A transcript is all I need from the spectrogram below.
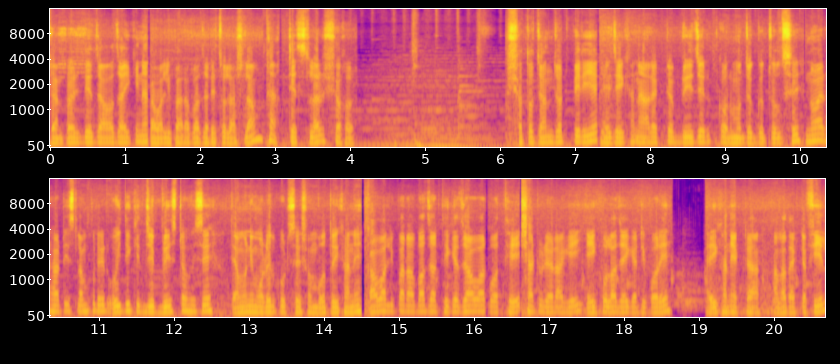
ডান পাশ দিয়ে যাওয়া যায় কিনা। কাওয়ালিপাড়া বাজারে চলে আসলাম। হ্যাঁ টেসলার শহর। শত যানজট পেরিয়ে এই যে এখানে আর একটা ব্রিজের কর্মযজ্ঞ চলছে। নয়ারহাট ইসলামপুরের ওইদিকে যে ব্রিজটা হয়েছে, তেমনই মডেল করছে সম্ভবত এখানে। কাওয়ালিপাড়া বাজার থেকে যাওয়ার পথে সাটুরের আগেই এই খোলা জায়গাটি পরে এইখানে একটা আলাদা একটা ফিল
